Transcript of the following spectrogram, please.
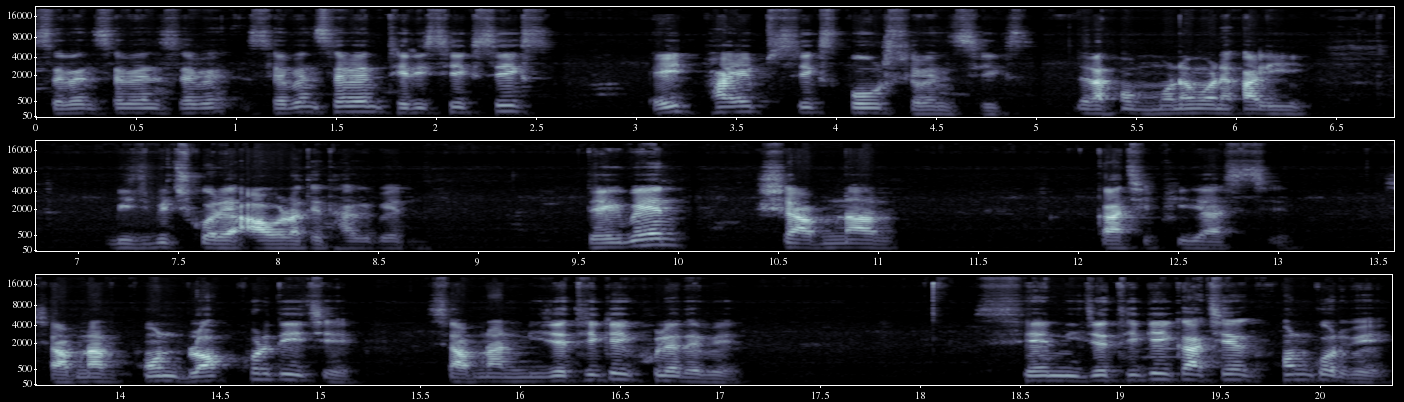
seven seven seven seven seven three six six eight five six four seven six এরকম মনে মনে খালি বিজবিজ করে আওড়াতে থাকবেন। দেখবেন সে আপনার কাছে ফিরে আসছে। সে আপনার ফোন ব্লক করে দিয়েছে। সে আপনার নিজে থেকেই খুলে দেবে। সে নিজে থেকেই কাছে ফোন করবে।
